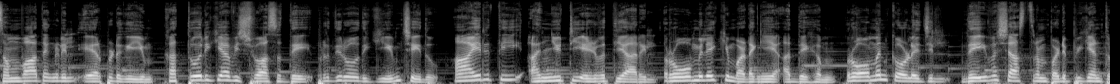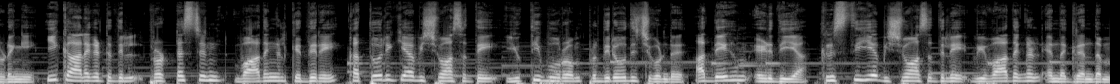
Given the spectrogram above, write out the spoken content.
സംവാദങ്ങളിൽ ഏർപ്പെടുകയും കത്തോലിക്ക വിശ്വാസത്തെ പ്രതിരോധിക്കുകയും ചെയ്തു. ആയിരത്തി അഞ്ഞൂറ്റി എഴുപത്തിയാറിൽ റോമിലേക്ക് മടങ്ങിയ അദ്ദേഹം റോമൻ കോളേജിൽ ദൈവശാസ്ത്രം പഠിപ്പിക്കാൻ തുടങ്ങി. ഈ കാലഘട്ടത്തിൽ പ്രൊട്ടസ്റ്റന്റ് വാദങ്ങൾക്കെതിരെ കത്തോലിക്ക വിശ്വാസത്തെ യുക്തിപൂർവം പ്രതിരോധിച്ചുകൊണ്ട് അദ്ദേഹം എഴുതിയ ക്രിസ്തീയ വിശ്വാസത്തിലെ വിവാദങ്ങൾ എന്ന ഗ്രന്ഥം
